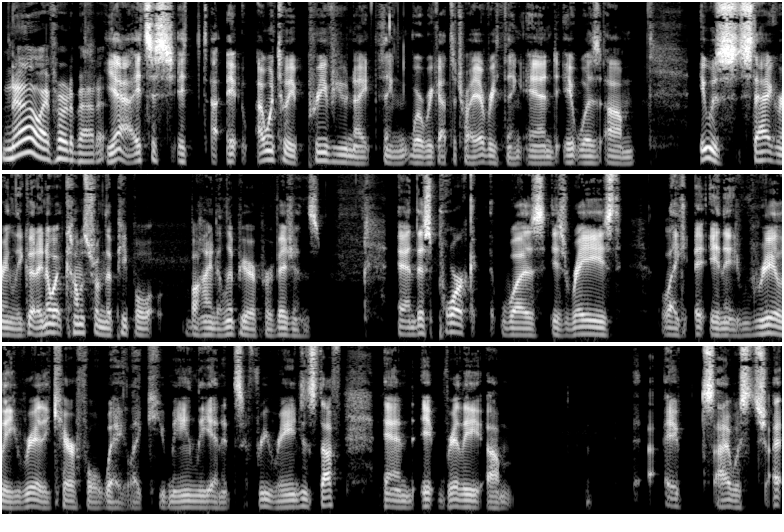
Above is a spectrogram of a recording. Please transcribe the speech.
no, I've heard about it. Yeah, it's a. It, uh, it. I went to a preview night thing where we got to try everything, and it was. Um, it was staggeringly good. I know it comes from the people behind Olympia Provisions, and this pork was is raised like in a really really careful way, like humanely, and it's free range and stuff, and it really. Um, it's, I was I,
